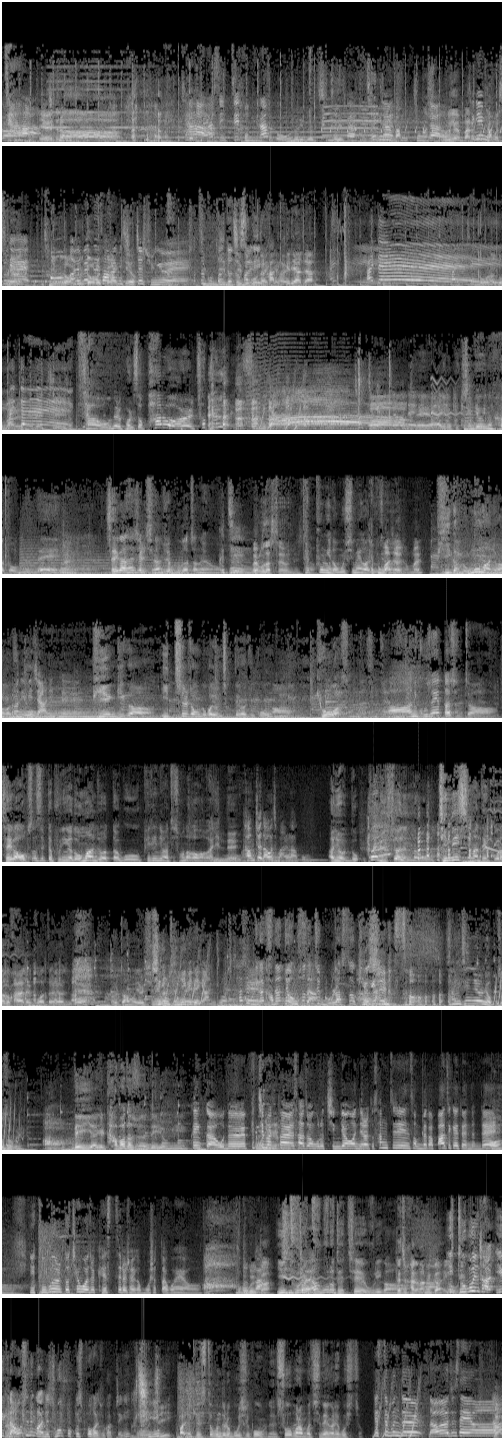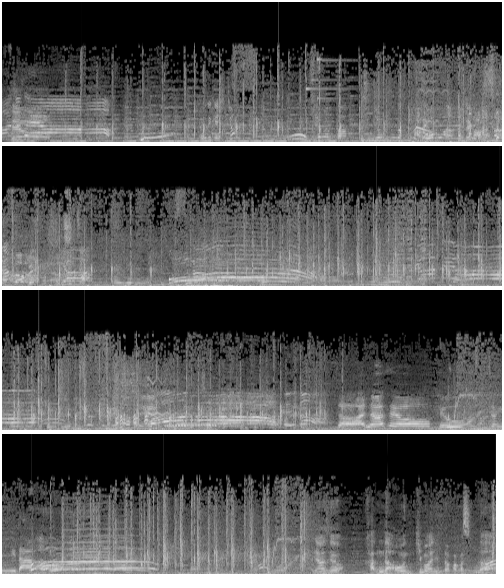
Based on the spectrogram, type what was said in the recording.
그러니까. 자, 얘들아. 자, 할수 있지, 동민아? 잠깐 오늘이 며칠? 책임을 막중하시다. 우리가 말을 책임 못하고 있으면 처음 말 얼굴 뱉는 떠오를 거야. 사람이 진짜 중요해. 딘딘 지수보다 hard carry 하자. 화이팅! 뭐라고 말을 해야 될지. 자, 오늘 벌써 8월 첫째 날이 됐습니다. 아, 네, 네. 아, 이렇게 진경이 누나가 없는데, 제가 사실 지난주에 못 왔잖아요. 그치. 왜 못 왔어요, 근데? 진짜? 태풍이 너무 심해가지고. 태풍 맞아요, 정말? 비가 너무 많이 와가지고. 그런 이미지 아닌데. 비행기가 이틀 정도가 연착돼가지고, 겨우 왔습니다. 진짜. 아, 아니, 고생했다, 진짜. 제가 없었을 때 분위기가 너무 안 좋았다고 피디님한테 전화가 와가지고. 아닌데. 다음 주에 나오지 말라고. 아니요, 너, 꼭 있어야 된다고. 딘딘 씨만 데리고라도 가야 될 것 같다 그래가지고, 오늘 또 한번 열심히 지금 분위기 되게 안 좋아서. 사실 네가 지난주에 없었는지 몰랐어. 기억이 안 났어. 상진이 형이 없어서 그래. 내 이야기를 다 받아주는데, 이 형이. 그러니까 오늘 피치 본인은- 못할 사정으로 진경 언니랑 또 상진 선배가 빠지게 됐는데 이두 분을 또 채워줄 게스트를 저희가 모셨다고 해요. 누굴까? 이 둘을 진짜요? 누구로 대체해, 우리가. 대체 가능합니까? 이두 분이 다 이렇게 나오시는 거 아니에요? 주목 받고 싶어가지고 갑자기? 뭐지? 빨리 게스트분들을 모시고, 네, 수업을 한번 진행을 해보시죠. 게스트분들 나와주세요. 나와주세요. 어디 계시죠? 자, 안녕하세요. 배우 한석정입니다. 안녕하세요. 간 나온 김환입니다. 반갑습니다.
